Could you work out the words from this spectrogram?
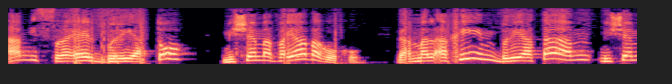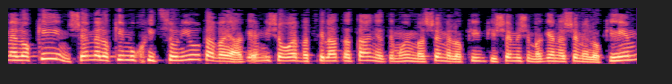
עם ישראל בריאתו משם הוויה ברוך הוא, והמלאכים בריאתם משם אלוקים, שם אלוקים הוא חיצוניות הוויה, כן? מי שרואה בתחילת התניא, אתם רואים השם אלוקים כי שם מי שמגן השם אלוקים,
